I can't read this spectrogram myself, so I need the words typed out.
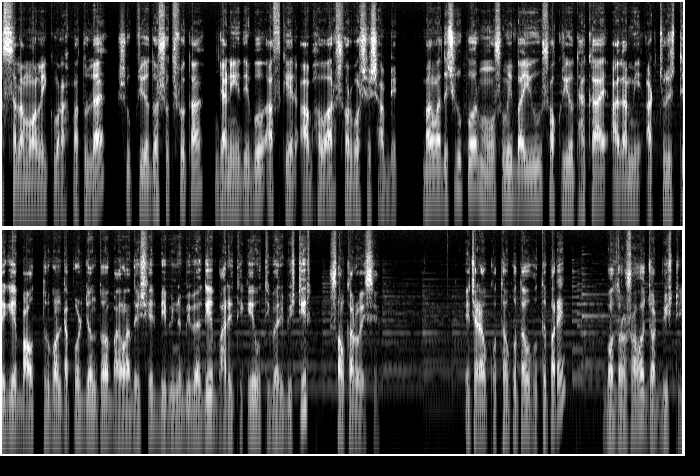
আসসালামু আলাইকুম রহমতুল্লাহ। সুপ্রিয় দর্শক শ্রোতা, জানিয়ে দেব আজকের আবহাওয়ার সর্বশেষ আপডেট। বাংলাদেশের উপর মৌসুমি বায়ু সক্রিয় থাকায় আগামী আটচল্লিশ থেকে বাহাত্তর ঘণ্টা পর্যন্ত বাংলাদেশের বিভিন্ন বিভাগে ভারী থেকে অতি ভারী বৃষ্টির সংখ্যা রয়েছে। এছাড়াও কোথাও কোথাও হতে পারে বজ্রসহ জট বৃষ্টি।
